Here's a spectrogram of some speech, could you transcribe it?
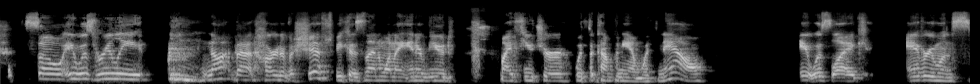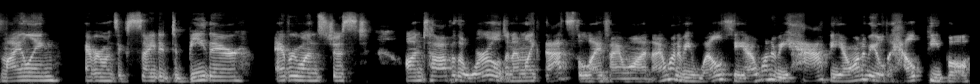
so it was really not that hard of a shift because then when I interviewed my future with the company I'm with now, it was like everyone's smiling, everyone's excited to be there, everyone's just on top of the world. And I'm like, that's the life I want. I want to be wealthy. I want to be happy. I want to be able to help people.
